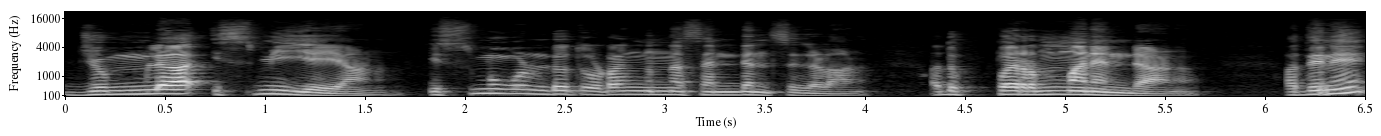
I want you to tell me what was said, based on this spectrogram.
ജുംല ഇസ്മിയയാണ്. ഇസ്മു കൊണ്ട് തുടങ്ങുന്ന സെന്റൻസുകളാണ് അത് പെർമനന്റ് ആണ്. അതിന്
